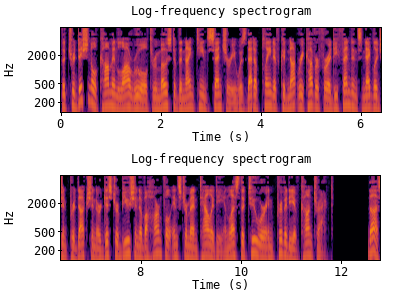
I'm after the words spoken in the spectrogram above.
The traditional common law rule through most of the 19th century was that a plaintiff could not recover for a defendant's negligent production or distribution of a harmful instrumentality unless the two were in privity of contract. Thus,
